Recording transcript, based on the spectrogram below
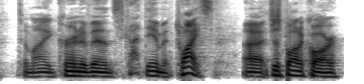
to my current events. God damn it, twice. Uh, just bought a car.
